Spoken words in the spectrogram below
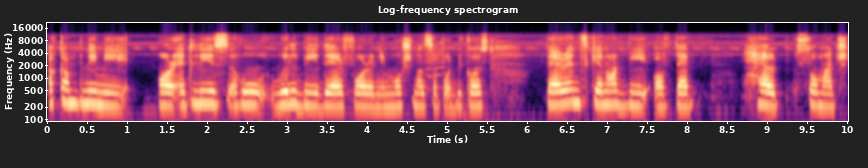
accompany me or at least who will be there for an emotional support because parents cannot be of that help so much.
